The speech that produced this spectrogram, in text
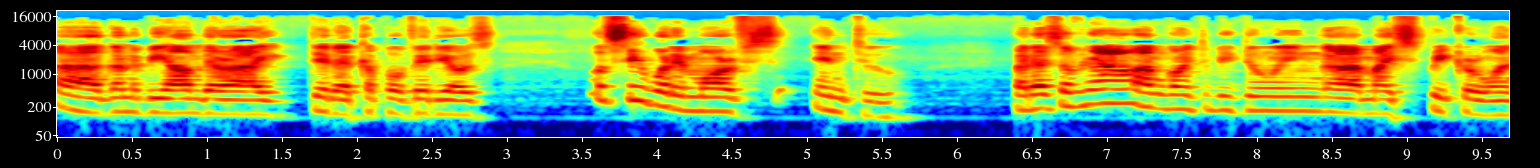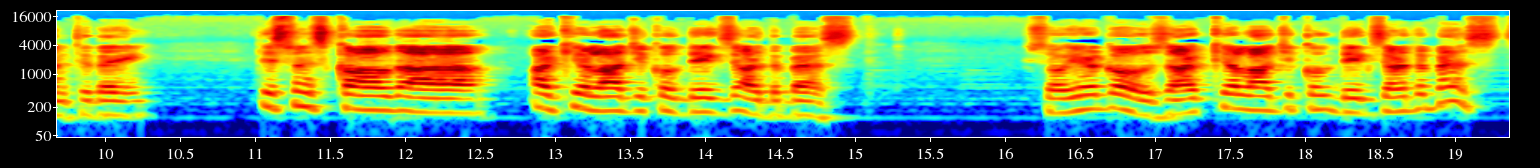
uh, going to be on there. I did a couple videos. We'll see what it morphs into. But as of now, I'm going to be doing uh, my Spreaker one today. This one's called uh, Archaeological Digs Are the Best. So here goes Archaeological digs are the best.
